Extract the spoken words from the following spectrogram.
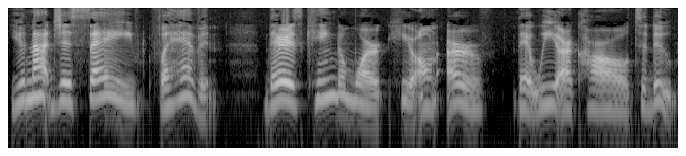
you're not just saved for heaven. There is kingdom work here on earth that we are called to do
